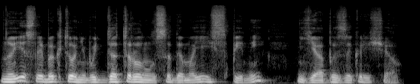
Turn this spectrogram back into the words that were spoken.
но если бы кто-нибудь дотронулся до моей спины, я бы закричал.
